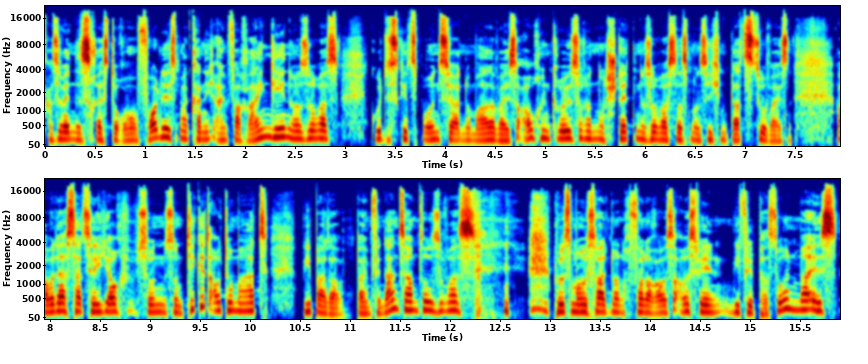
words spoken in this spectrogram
Also wenn das Restaurant voll ist, man kann nicht einfach reingehen oder sowas. Gut, das gibt es bei uns ja normalerweise auch in größeren Städten sowas, dass man sich einen Platz zuweisen. Aber da ist tatsächlich auch so ein, so ein Ticketautomat, wie bei der, beim Finanzamt oder sowas. Bloß man muss halt noch von heraus auswählen, wie viele Personen man ist.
